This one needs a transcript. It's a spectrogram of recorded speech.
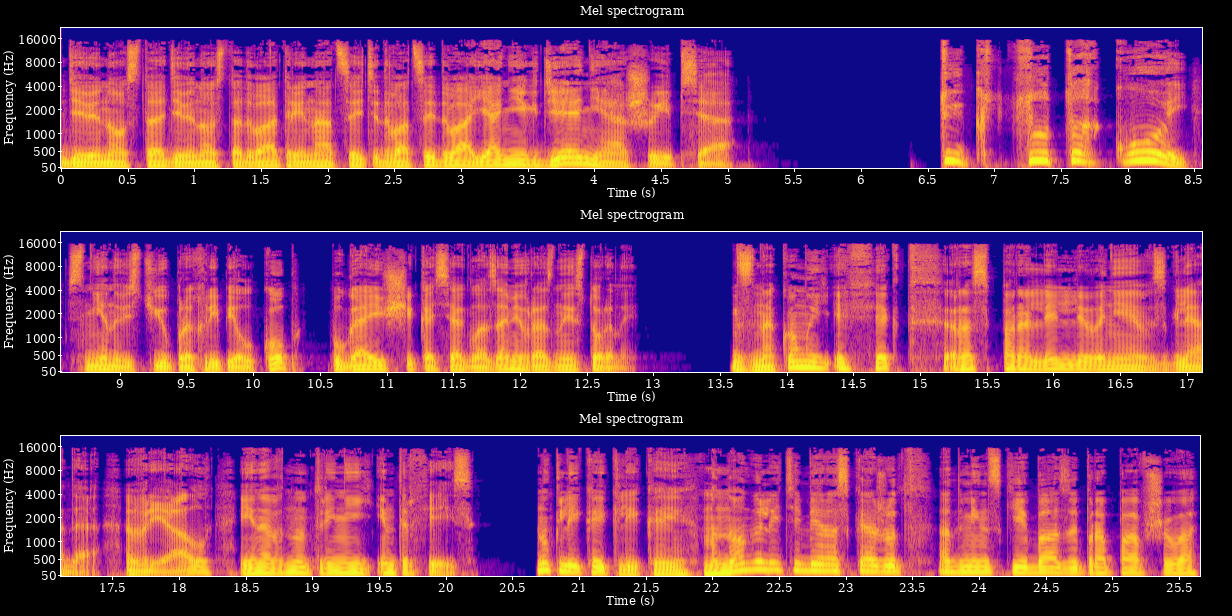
90 92 13 22. Я нигде не ошибся. «Ты кто такой?» — с ненавистью прохрипел коп, пугающе кося глазами в разные стороны. Знакомый эффект распараллеливания взгляда в реал и на внутренний интерфейс. Ну, кликай, кликай. Много ли тебе расскажут админские базы пропавшего?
